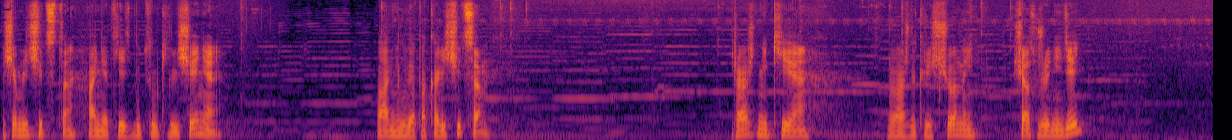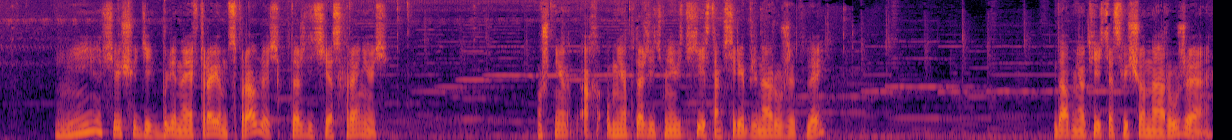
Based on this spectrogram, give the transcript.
А чем лечиться-то? А, нет, есть бутылки лечения. Ладно, не буду я пока лечиться. Ражники. Дважды крещеный. Сейчас уже не день? Не, все еще день. Блин, а я втроем справлюсь? Подождите, я сохранюсь. Может мне... Ах, у меня, подождите, у меня ведь есть там серебряное оружие, да? Да, у меня вот есть освещенное оружие.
